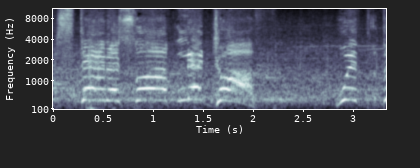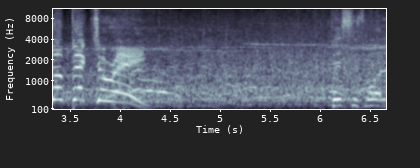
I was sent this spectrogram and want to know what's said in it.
Stanislav Nedkov with the victory. This is what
